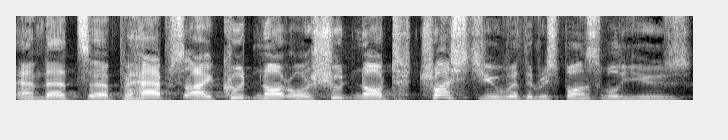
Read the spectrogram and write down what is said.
and that uh, perhaps I could not or should not trust you with the responsible use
